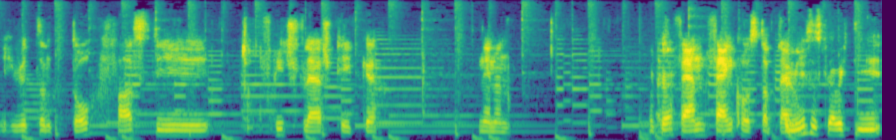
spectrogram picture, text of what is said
ich würde dann doch fast die Frischfleischtheke nennen. okay. Also Fein, Für Feinkostabteilung. mich ist es, glaube ich, die,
